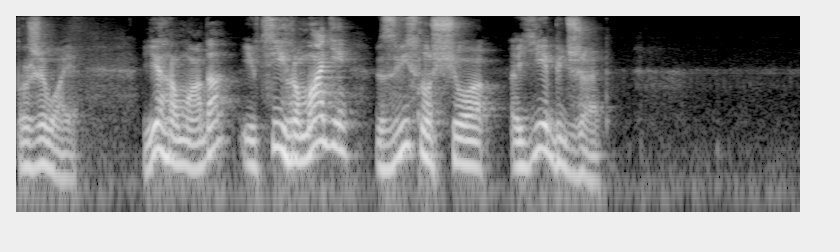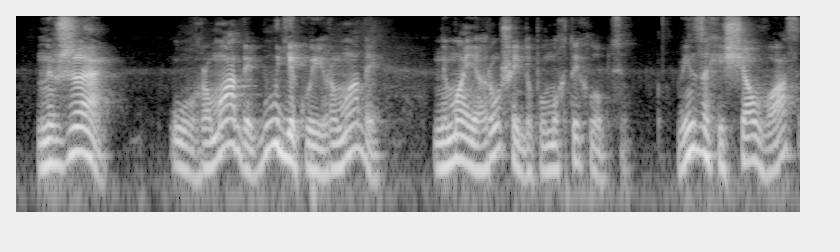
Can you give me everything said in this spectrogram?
проживає. Є громада, і в цій громаді, звісно, що є бюджет. Невже у громади, будь-якої громади, немає грошей допомогти хлопцю? Він захищав вас,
